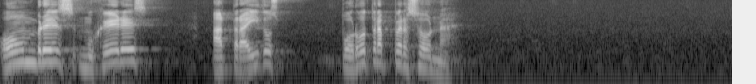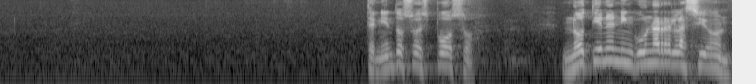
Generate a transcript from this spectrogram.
Hombres, mujeres atraídos por otra persona teniendo su esposo, no tiene ninguna relación,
